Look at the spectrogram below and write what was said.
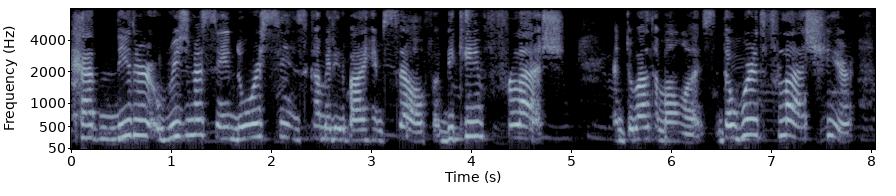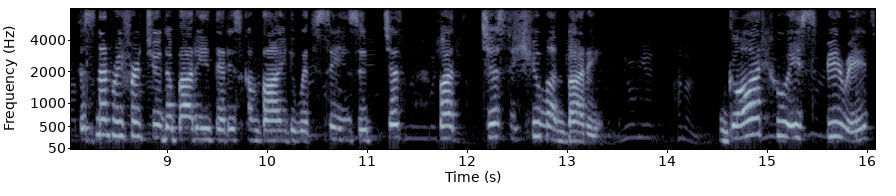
had neither original sin nor sins committed by himself, became flesh, and dwelt among us. The word flesh here does not refer to the body that is combined with sins, just, but just a human body. God, who is spirit,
